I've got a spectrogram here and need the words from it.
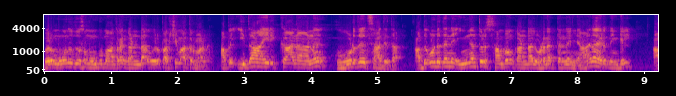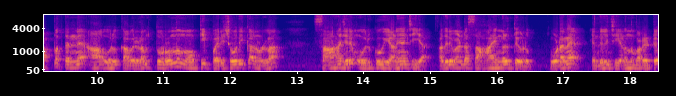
വെറും മൂന്ന് ദിവസം മുമ്പ് മാത്രം കണ്ട ഒരു പക്ഷി മാത്രമാണ്. അപ്പൊ ഇതായിരിക്കാനാണ് കൂടുതൽ സാധ്യത. അതുകൊണ്ട് തന്നെ ഇങ്ങനത്തെ ഒരു സംഭവം കണ്ടാൽ ഉടനെ തന്നെ ഞാനായിരുന്നെങ്കിൽ അപ്പൊ തന്നെ ആ ഒരു കവലിടം തുറന്നു നോക്കി പരിശോധിക്കാനുള്ള സാഹചര്യം ഒരുക്കുകയാണ് ഞാൻ ചെയ്യുക അതിനു വേണ്ട സഹായങ്ങൾ തേടും. ഉടനെ എന്തെങ്കിലും ചെയ്യണം എന്ന് പറഞ്ഞിട്ട്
